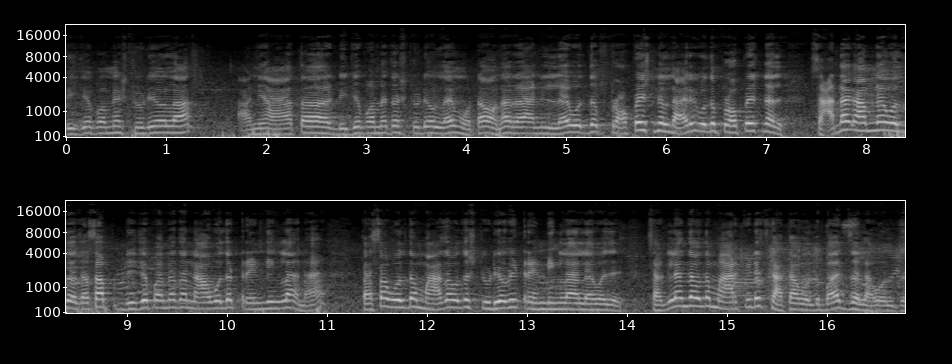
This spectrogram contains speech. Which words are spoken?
डीजे पम्या स्टुडिओला आणि आता डी जे पम्याचा स्टुडिओ लय मोठा होणार आहे आणि लय बोलतो प्रोफेशनल डायरेक्ट बोलतो प्रोफेशनल साधा काम नाही बोलतो जसा डी जे पम्याचं नाव बोलतं ट्रेंडिंगला आहे ना तसा बोलतो माझा बोलतो स्टुडिओ बी ट्रेंडिंगला आलाय म्हणजे. सगळ्यांचा बोलतो मार्केटच खाता बोलतो बस झाला बोलतो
